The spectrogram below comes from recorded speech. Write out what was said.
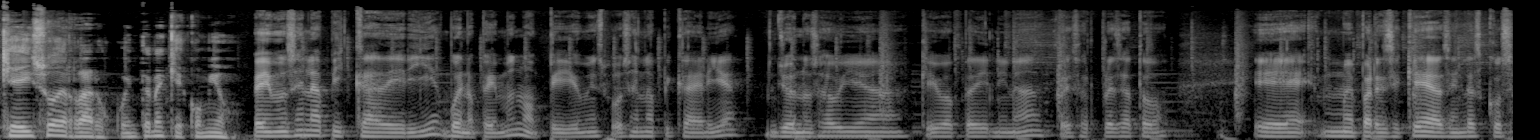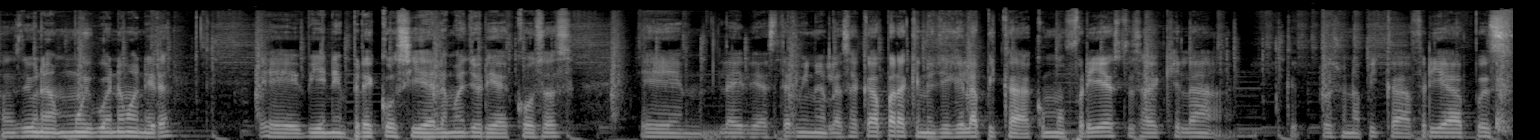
¿Qué hizo de raro? Cuéntame qué comió. Pedimos en la picadería, bueno, pedimos no, pidió mi esposa en la picadería, yo no sabía que iba a pedir ni nada, fue sorpresa todo. Eh, me parece que hacen las cosas de una muy buena manera, eh, vienen precocida la mayoría de cosas. Eh, la idea es terminarlas acá para que no llegue la picada como fría. Usted sabe que la pues una picada fría, pues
